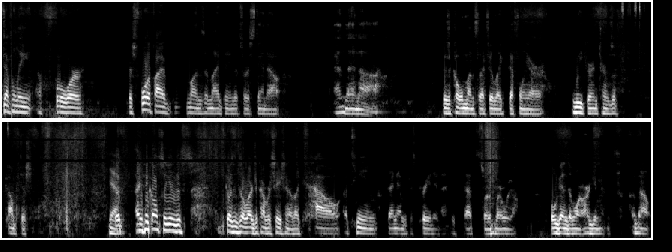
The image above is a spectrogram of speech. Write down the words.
definitely a four. There's four or five months in my opinion that sort of stand out, and then uh there's a couple months that I feel like definitely are weaker in terms of competition. Yeah. But I think also you know this goes into a larger conversation of like how a team dynamic is created. I think that's sort of where we'll we'll get into more arguments about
